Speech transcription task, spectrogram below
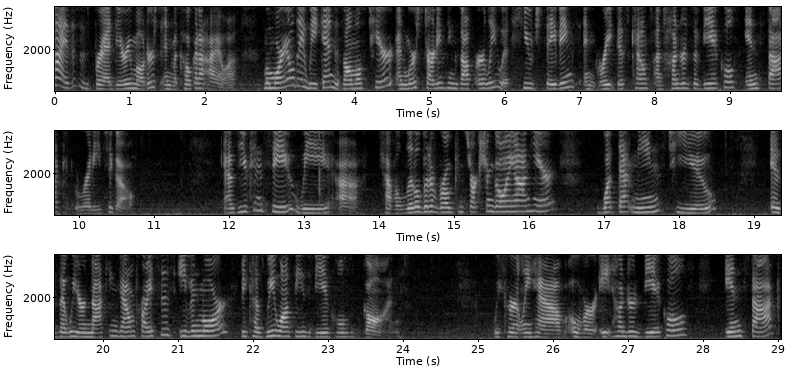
Hi, this is Brad Deery Motors in Maquoketa, Iowa. Memorial Day weekend is almost here and we're starting things off early with huge savings and great discounts on hundreds of vehicles in stock, ready to go. As you can see, we uh, have a little bit of road construction going on here. What that means to you is that we are knocking down prices even more because we want these vehicles gone. We currently have over 800 vehicles in stock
